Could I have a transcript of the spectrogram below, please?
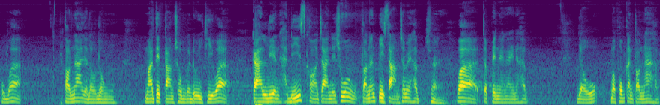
ผมว่าตอนหน้าเดี๋ยวเราลง มาติดตามชมกันดูอีกทีว่า การเรียนฮะดีสของอาจารย์ในช่วงตอนนั้นปี 3 ใช่ไหมครับ ใช่ ว่าจะเป็นยังไงนะครับ เดี๋ยวมาพบกันตอนหน้าครับ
